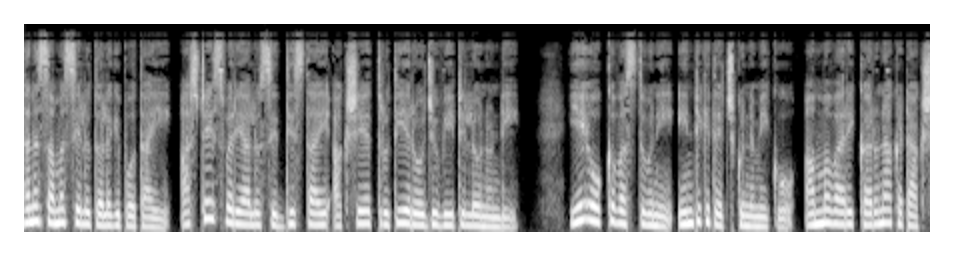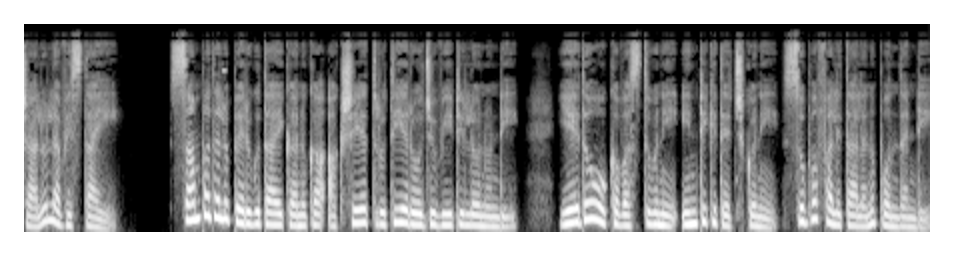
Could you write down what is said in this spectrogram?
ధన సమస్యలు తొలగిపోతాయి. అష్టైశ్వర్యాలు సిద్ధిస్తాయి. అక్షయ తృతీయ రోజు వీటిల్లో నుండి. ఏ ఒక్క వస్తువుని ఇంటికి తెచ్చుకున్న మీకు అమ్మవారి కరుణాకటాక్షాలు లభిస్తాయి. సంపదలు పెరుగుతాయి కనుక అక్షయ తృతీయ రోజు వీటిల్లో నుండి ఏదో ఒక వస్తువుని ఇంటికి తెచ్చుకొని శుభ ఫలితాలను పొందండి.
